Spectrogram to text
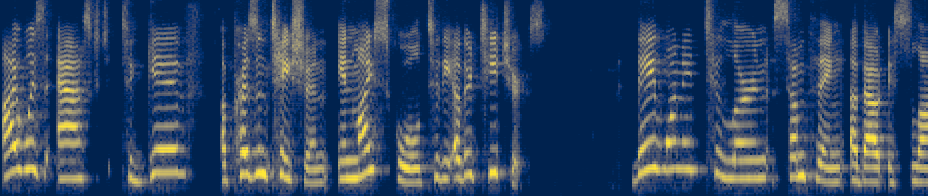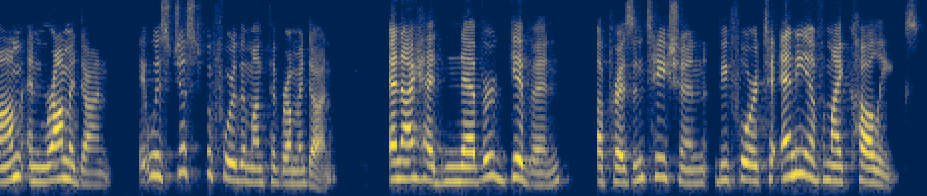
I was asked to give a presentation in my school to the other teachers. They wanted to learn something about Islam and Ramadan. It was just before the month of Ramadan. And I had never given a presentation before to any of my colleagues.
